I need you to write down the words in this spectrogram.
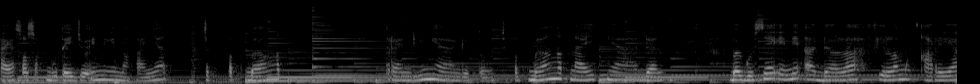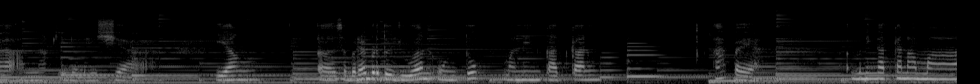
kayak sosok Bu Tejo ini makanya cepet banget trendingnya gitu cepet banget naiknya. Dan bagusnya ini adalah film karya anak Indonesia yang uh, sebenarnya bertujuan untuk meningkatkan apa ya meningkatkan nama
